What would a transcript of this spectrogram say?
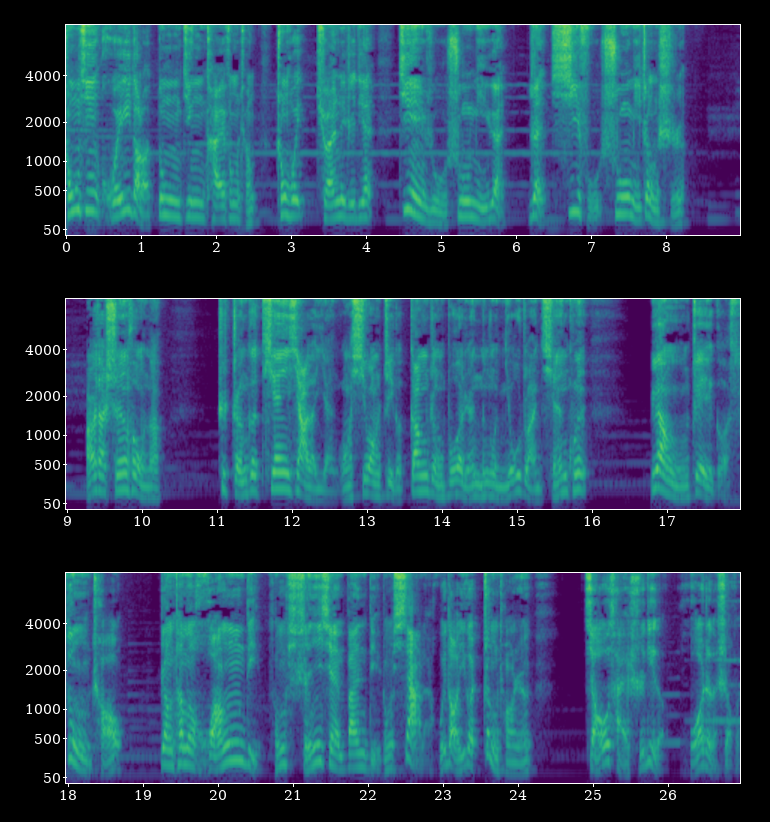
重新回到了东京开封城，重回权力之巅，进入枢密院任西府枢密正使。而他身后呢，是整个天下的眼光，希望这个刚正波人能够扭转乾坤，让这个宋朝，让他们皇帝从神仙班底中下来，回到一个正常人脚踩实地的活着的社会。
